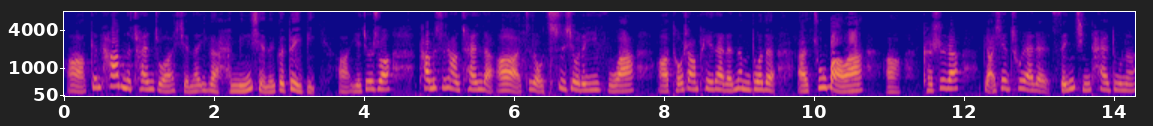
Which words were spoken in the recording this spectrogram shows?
啊，跟他们的穿着显得一个很明显的一个对比。啊，也就是说，他们身上穿的啊，这种刺绣的衣服啊，啊，头上佩戴了那么多的呃珠宝啊，啊，可是呢，表现出来的神情态度呢，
